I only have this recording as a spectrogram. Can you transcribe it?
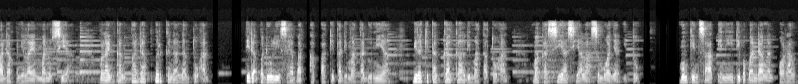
pada penilaian manusia, melainkan pada perkenanan Tuhan. Tidak peduli sehebat apa kita di mata dunia, Bila kita gagal di mata Tuhan, maka sia-sialah semuanya itu. Mungkin saat ini di pemandangan orang,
